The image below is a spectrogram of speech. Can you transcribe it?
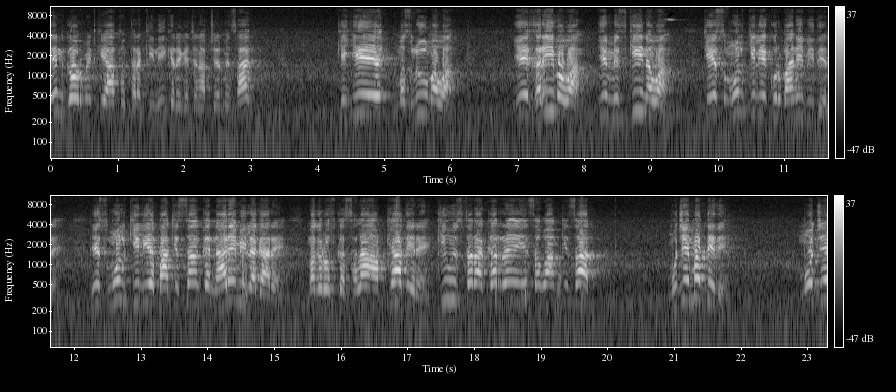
इन गवर्नमेंट के हाथों तरक्की नहीं करेगा, जनाब चेयरमैन साहब, कि ये मजलूम अवाम, ये गरीब अवाम, ये मिसकीन अवाम, कि इस मुल्क के लिए कुर्बानी भी दे रहे हैं, इस मुल्क के लिए पाकिस्तान का नारे भी लगा रहे हैं, मगर उसका सलाह आप क्या दे रहे हैं? क्यों इस तरह कर रहे हैं इस अवाम के साथ? मुझे मत दे दे। मुझे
